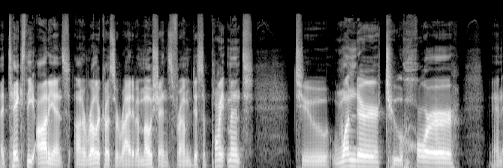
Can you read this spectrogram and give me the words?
that takes the audience on a roller coaster ride of emotions from disappointment to wonder to horror and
